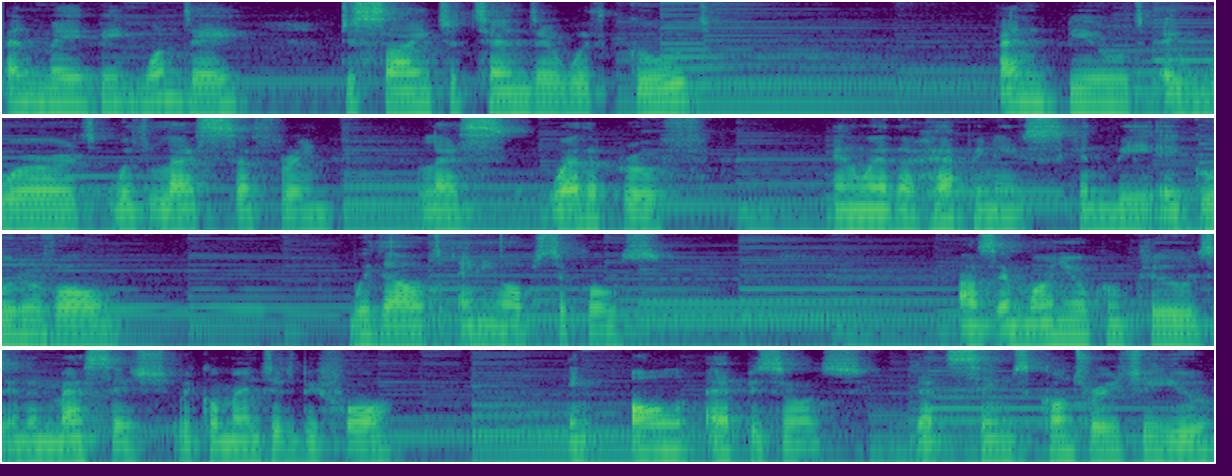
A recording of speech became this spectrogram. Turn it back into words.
and maybe one day decide to tender with good and build a world with less suffering, less weatherproof, and where the happiness can be a good of all without any obstacles. As Emmanuel concludes in the message we commented before, in all episodes that seems contrary to you,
